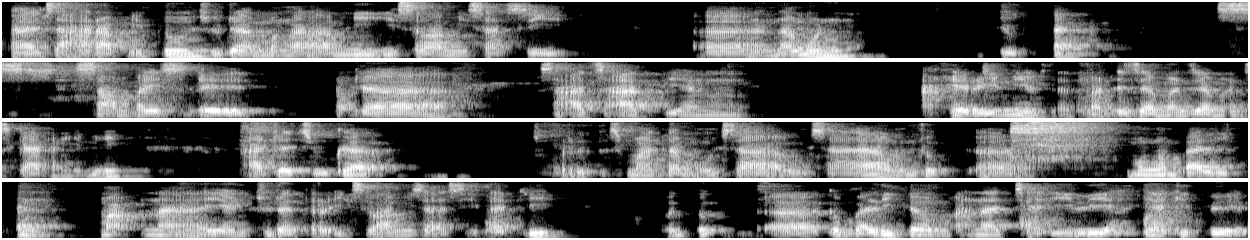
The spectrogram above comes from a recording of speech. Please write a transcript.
bahasa Arab itu sudah mengalami islamisasi. Uh, namun juga sampai eh, pada saat-saat yang akhir ini pada zaman-zaman sekarang ini ada juga semacam usaha-usaha untuk uh, mengembalikan makna yang sudah terislamisasi tadi untuk uh, kembali ke makna jahiliyahnya gitu ya.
